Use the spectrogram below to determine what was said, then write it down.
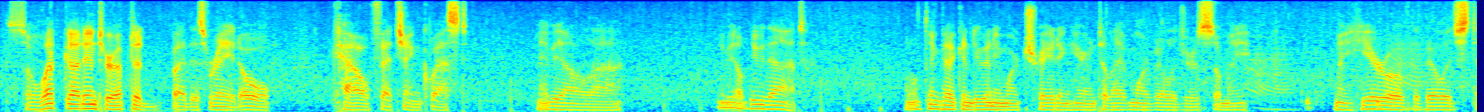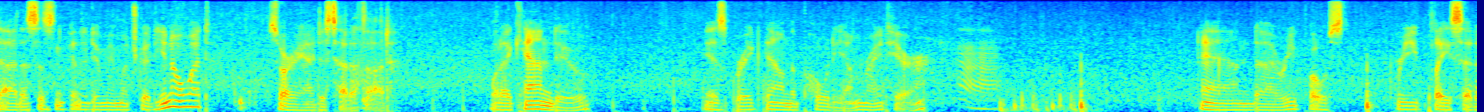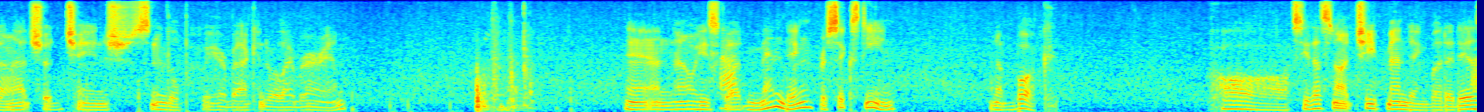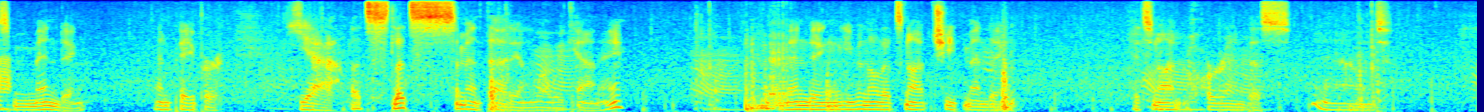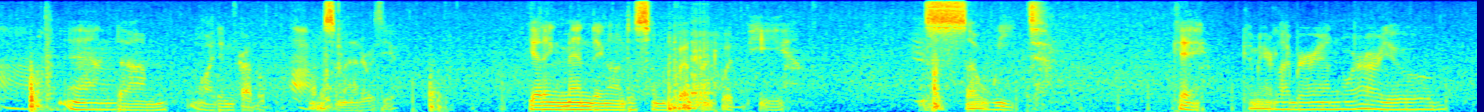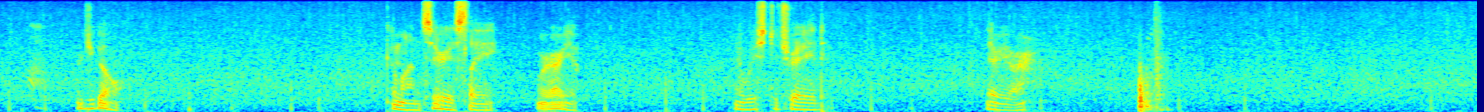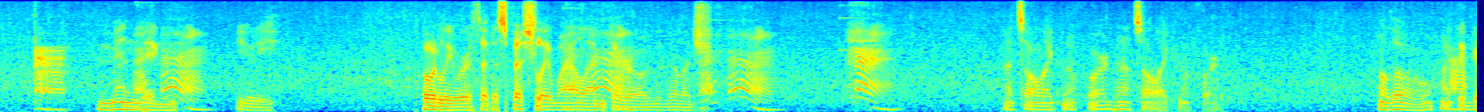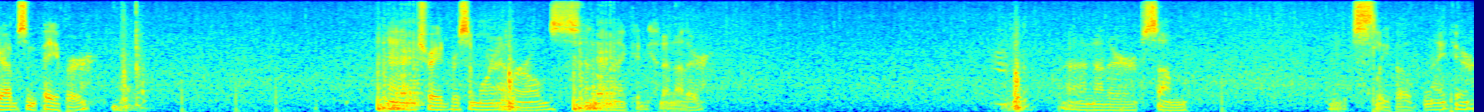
So what got interrupted by this raid? Oh, cow fetching quest. Maybe I'll, uh... Maybe I'll do that. I don't think I can do any more trading here until I have more villagers, so my my hero of the village status isn't going to do me much good. You know what? Sorry, I just had a thought. What I can do is break down the podium right here and uh, repost, replace it, and that should change Snoodlepoo here back into a librarian. And now he's got mending for 16 and a book. Oh, see, that's not cheap mending, but it is mending and paper. Yeah, let's let's cement that in while we can, eh? Mending, even though that's not cheap mending, it's not horrendous. And and um, oh, I didn't grab a. What is the matter with you? Getting mending onto some equipment would be sweet. Okay, come here, librarian. Where are you? Where'd you go? Come on, seriously. Where are you? I wish to trade. There you are. Mending beauty. Totally worth it, especially while I'm hero of the village. That's all I can afford. That's all I can afford. Although, I could grab some paper and trade for some more emeralds, and then I could get another another some. Sleep out the night here.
